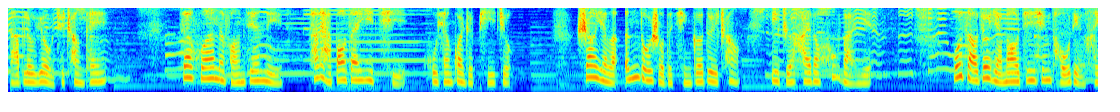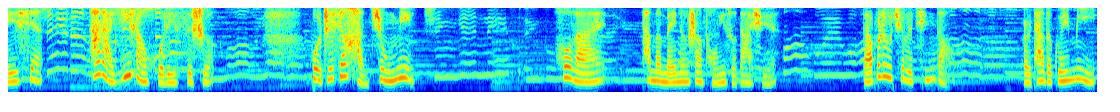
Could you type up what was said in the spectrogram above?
，W 约我去唱 K，在昏暗的房间里，他俩抱在一起，互相灌着啤酒，上演了 N 多首的情歌对唱，一直嗨到后半夜。我早就眼冒金星，头顶黑线，他俩依然活力四射。我只想喊救命。后来，他们没能上同一所大学。W 去了青岛，而她的闺蜜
